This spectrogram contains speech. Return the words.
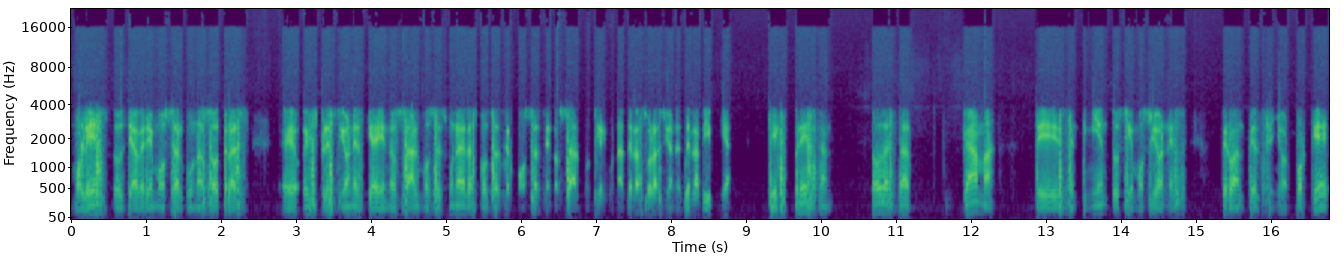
molestos, ya veremos algunas otras eh, expresiones que hay en los salmos. Es una de las cosas hermosas en los salmos y algunas de las oraciones de la Biblia que expresan toda esta gama sentimientos y emociones, pero ante el Señor. ¿Por qué?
